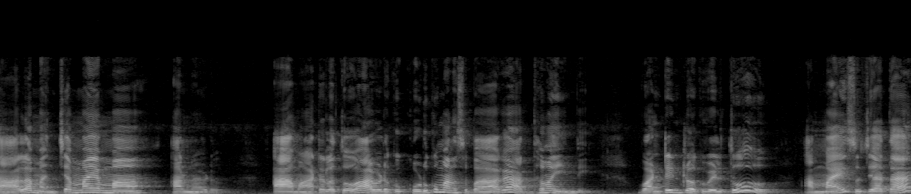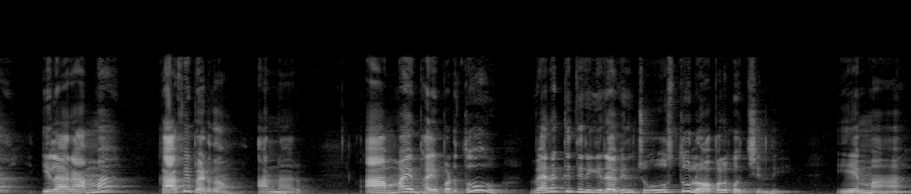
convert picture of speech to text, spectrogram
చాలా మంచి అమ్మాయి అమ్మా అన్నాడు. ఆ మాటలతో ఆవిడకు కొడుకు మనసు బాగా అర్థమైంది. వంటింట్లోకి వెళుతూ అమ్మాయి సుజాత ఇలా రామ్మా కాఫీ పెడదాం అన్నారు. ఆ అమ్మాయి భయపడుతూ వెనక్కి తిరిగి రవిని చూస్తూ లోపలికొచ్చింది. ఏమ్మా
